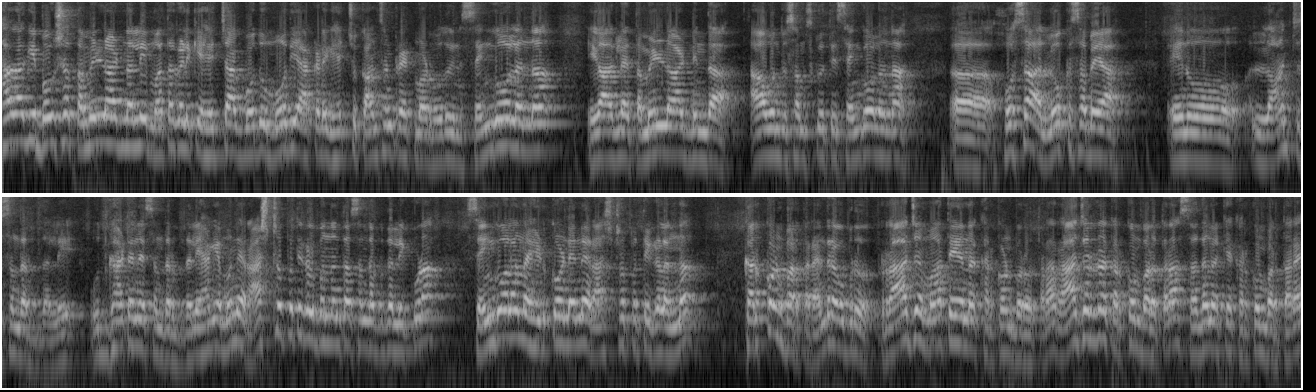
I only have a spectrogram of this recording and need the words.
ಹಾಗಾಗಿ ಬಹುಶಃ ತಮಿಳುನಾಡಿನಲ್ಲಿ ಮತಗಳಿಕೆ ಹೆಚ್ಚಾಗ್ಬೋದು. ಮೋದಿ ಆ ಕಡೆಗೆ ಹೆಚ್ಚು ಕಾನ್ಸಂಟ್ರೇಟ್ ಮಾಡ್ಬೋದು. ಇನ್ನು ಸೆಂಗೋಲನ್ನು ಈಗಾಗಲೇ ತಮಿಳುನಾಡಿನಿಂದ ಆ ಒಂದು ಸಂಸ್ಕೃತಿ ಸೆಂಗೋಲನ್ನು ಹೊಸ ಲೋಕಸಭೆಯ ಏನು ಲಾಂಚ್ ಸಂದರ್ಭದಲ್ಲಿ, ಉದ್ಘಾಟನೆ ಸಂದರ್ಭದಲ್ಲಿ, ಹಾಗೆ ಮೊನ್ನೆ ರಾಷ್ಟ್ರಪತಿಗಳು ಬಂದಂಥ ಸಂದರ್ಭದಲ್ಲಿ ಕೂಡ ಸೆಂಗೋಲನ್ನ ಹಿಡ್ಕೊಂಡೇನೆ ರಾಷ್ಟ್ರಪತಿಗಳನ್ನ ಕರ್ಕೊಂಡು ಬರ್ತಾರೆ. ಅಂದ್ರೆ ಒಬ್ರು ರಾಜ ಮಾತೆಯನ್ನು ಕರ್ಕೊಂಡು ಬರೋ ಥರ ರಾಜರನ್ನ ಕರ್ಕೊಂಡು ಬರೋ ಥರ ಸದನಕ್ಕೆ ಕರ್ಕೊಂಡು ಬರ್ತಾರೆ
